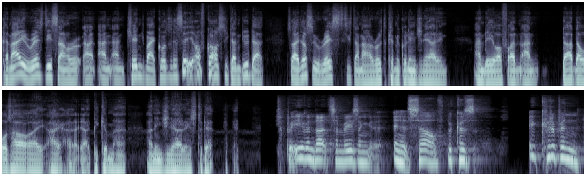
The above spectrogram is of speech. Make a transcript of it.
Can I erase this and and, and change my course? They say, of course you can do that. So I just erased it and I wrote chemical engineering, and they offered, and that that was how I I, I became a, an engineering student. but even that's amazing in itself because it could have been,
